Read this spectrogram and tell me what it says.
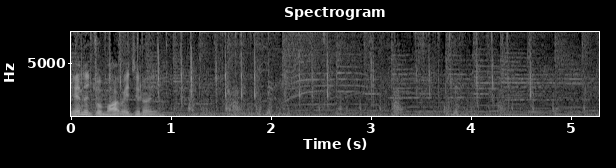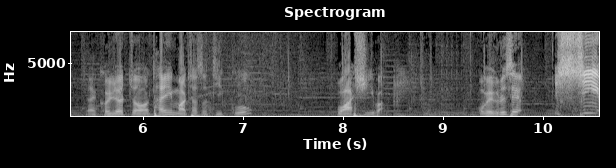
얘는 좀 마음에 들어요. 자 걸렸죠. 타이밍 맞춰서 딛고. 와 씨발. 어 왜 그러세요? 씨!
